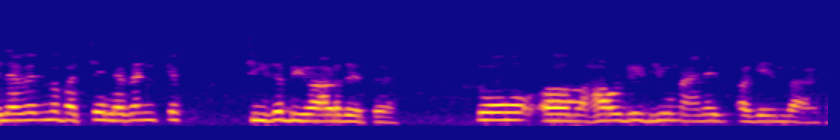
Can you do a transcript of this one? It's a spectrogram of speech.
इलेवेंथ में बच्चे इलेवेंथ के चीज़ें बिगाड़ देते हैं। तो how did you manage again that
